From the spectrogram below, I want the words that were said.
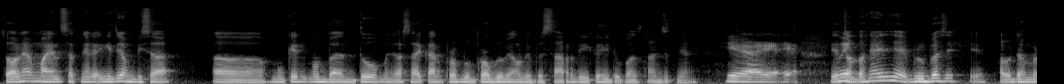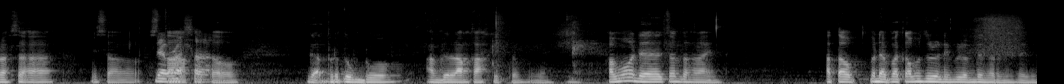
Soalnya mindsetnya kayak gitu yang bisa eh, mungkin membantu menyelesaikan problem-problem yang lebih besar di kehidupan selanjutnya. Iya, iya, iya. Ya contohnya ini ya berubah sih ya. Kalau udah merasa misal stuck merasa- atau nggak bertumbuh, ambil langkah gitu. Ya. Kamu ada contoh lain? Atau pendapat kamu dulu nih belum dengar nih tadi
